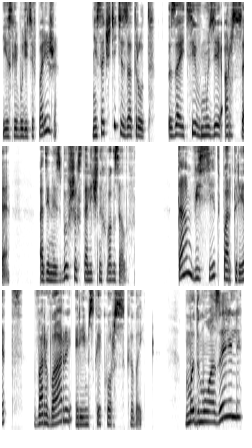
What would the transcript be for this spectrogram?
Если будете в Париже, не сочтите за труд зайти в музей Арсе, один из бывших столичных вокзалов. Там висит портрет Варвары Римской-Корсковой. «Мадмуазель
